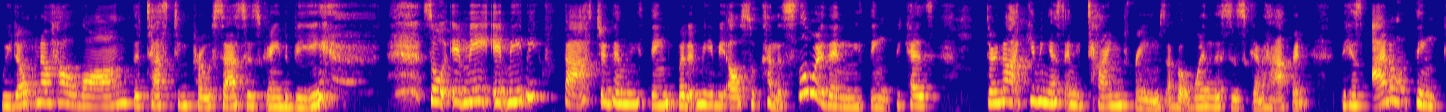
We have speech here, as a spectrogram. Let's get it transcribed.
We don't know how long the testing process is going to be. so it may it may be faster than we think, but it may be also kind of slower than we think because they're not giving us any time frames about when this is going to happen. Because I don't think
